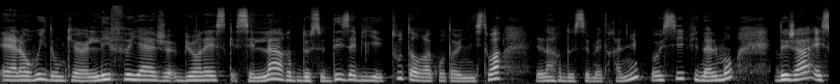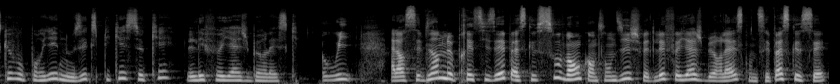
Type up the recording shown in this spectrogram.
Et alors oui, donc euh, l'effeuillage burlesque, c'est l'art de se déshabiller tout en racontant une histoire, l'art de se mettre à nu aussi finalement. Déjà, est-ce que vous pourriez nous expliquer ce qu'est l'effeuillage burlesque? Oui, alors c'est bien de le préciser parce que souvent quand on dit je fais de l'effeuillage burlesque, on ne sait pas ce que c'est.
